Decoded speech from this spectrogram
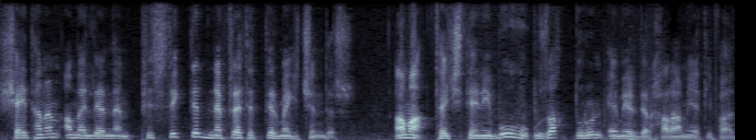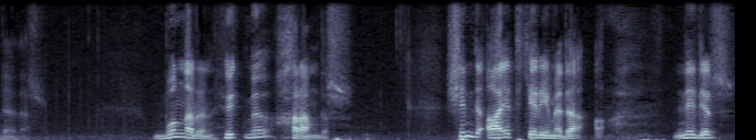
şeytanın amellerinden pisliktir, nefret ettirmek içindir. Ama buhu uzak durun emirdir, haramiyet ifade eder. Bunların hükmü haramdır. Şimdi ayet-i kerimede nedir?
